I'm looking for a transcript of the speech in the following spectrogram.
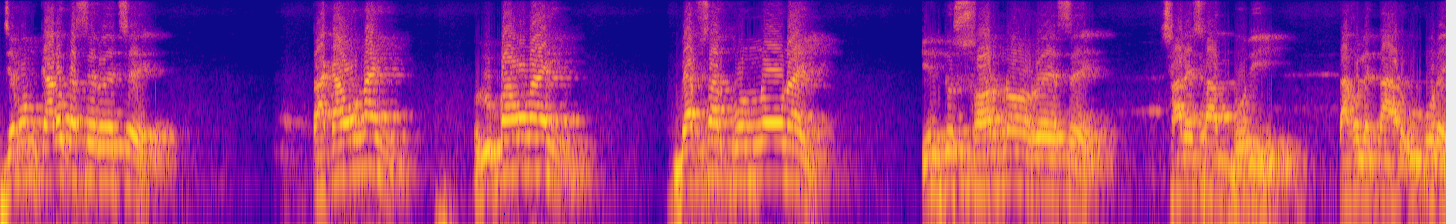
যেমন কারও কাছে রয়েছে, টাকাও নাই, রূপাও নাই, ব্যবসার পণ্যও নাই, কিন্তু স্বর্ণ রয়েছে, সাড়ে সাত বড়ি, তাহলে তার উপরে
